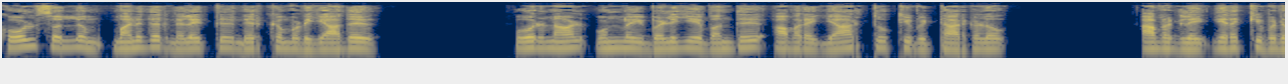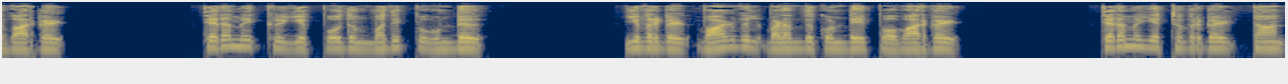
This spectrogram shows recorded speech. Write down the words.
கோள் சொல்லும் மனிதர் நிலைத்து நிற்க முடியாது. ஒருநாள் உண்மை வெளியே வந்து அவரை யார் தூக்கிவிட்டார்களோ அவர்களை இறக்கி விடுவார்கள். திறமைக்கு எப்போதும் மதிப்பு உண்டு. இவர்கள் வாழ்வில் வளர்ந்து கொண்டே போவார்கள். திறமையற்றவர்கள் தான்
